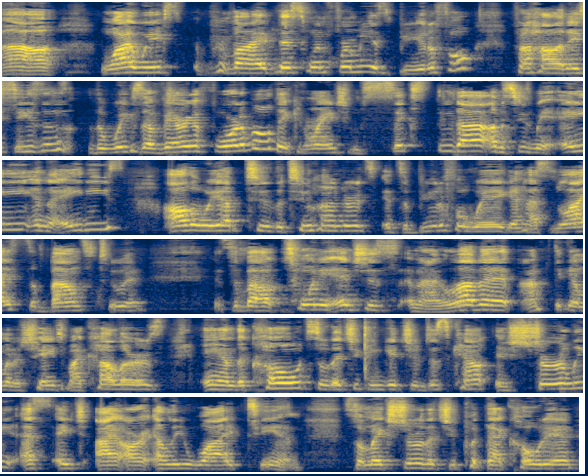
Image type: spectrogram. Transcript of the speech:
Uh, Y Wigs provide this one for me is beautiful for holiday seasons. The wigs are very affordable. They can range from sixty dollars, um, excuse me, eighty in the eighties, all the way up to the two hundreds. It's a beautiful wig. It has lights, a bounce to it. It's about 20 inches and I love it. I'm thinking I'm going to change my colors. And the code so that you can get your discount is Shirley, S H I R L E Y 10. So make sure that you put that code in.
